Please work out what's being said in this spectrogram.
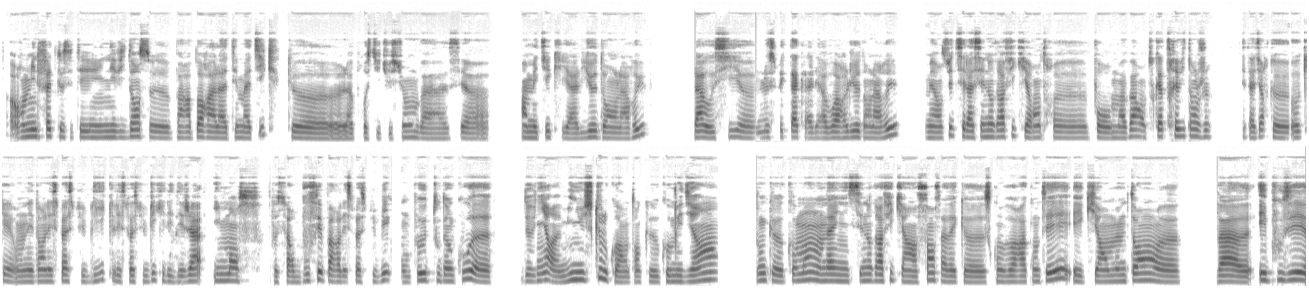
hormis le fait que c'était une évidence par rapport à la thématique, que la prostitution, bah, c'est un métier qui a lieu dans la rue. Là aussi, le spectacle allait avoir lieu dans la rue. Mais ensuite, c'est la scénographie qui rentre, pour ma part, en tout cas, très vite en jeu. C'est-à-dire que, ok, on est dans l'espace public, l'espace public, il est déjà immense. On peut se faire bouffer par l'espace public. On peut tout d'un coup devenir minuscule, quoi, en tant que comédien. Donc, comment on a une scénographie qui a un sens avec ce qu'on veut raconter et qui en même temps va épouser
